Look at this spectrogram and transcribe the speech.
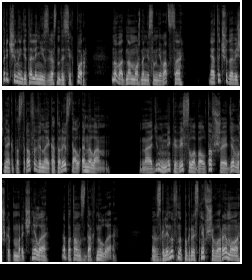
причины и детали неизвестны до сих пор, но в одном можно не сомневаться. Это чудовищная катастрофа, виной которой стал НЛН. На один миг весело болтавшая девушка помрачнела, а потом вздохнула. Взглянув на погрустневшего Рему,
